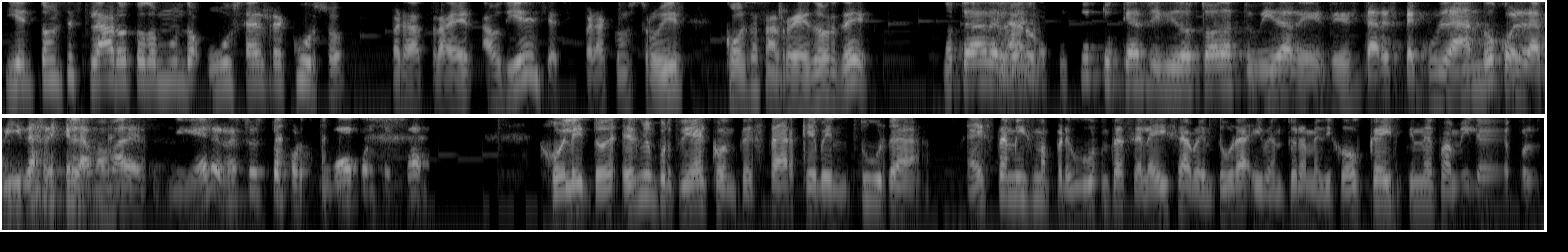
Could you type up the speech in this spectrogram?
Y entonces, claro, todo mundo usa el recurso para atraer audiencias y para construir cosas alrededor de. ¿No te da vergüenza Claro. Tú que has vivido toda tu vida de, de estar especulando con la vida de la mamá de Luis Miguel? Ernesto, es tu oportunidad de contestar. Joelito, es mi oportunidad de contestar que Ventura, a esta misma pregunta se la hice a Ventura y Ventura me dijo, ok, tiene familia, ¿por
